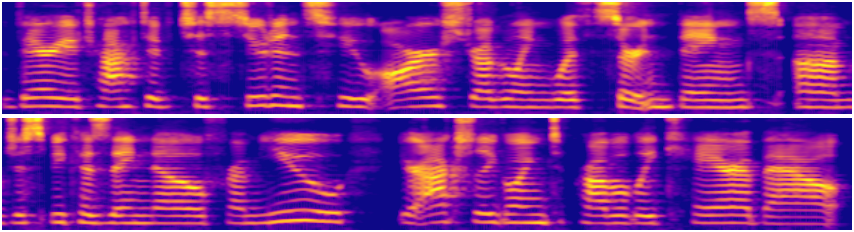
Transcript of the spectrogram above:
very attractive to students who are struggling with certain things um, just because they know from you, you're actually going to probably care about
